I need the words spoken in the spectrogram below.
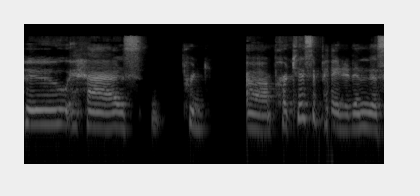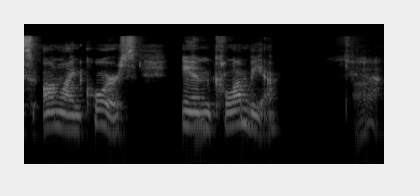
who has uh, participated in this online course in Colombia. Ah.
